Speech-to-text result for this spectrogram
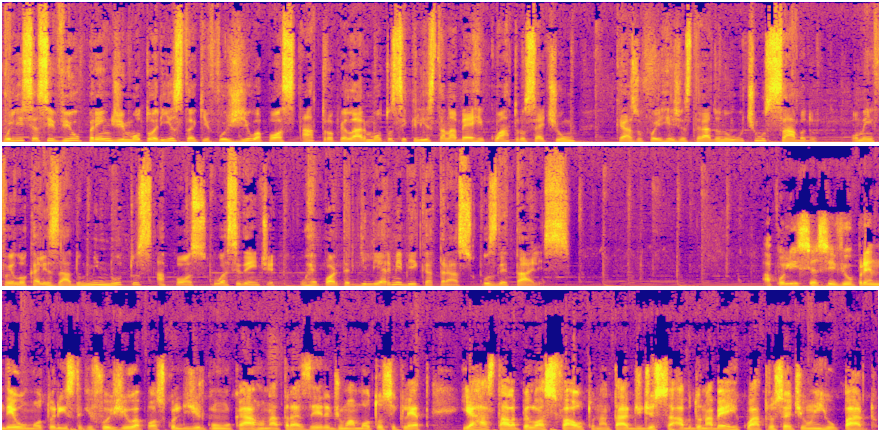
Polícia Civil prende motorista que fugiu após atropelar motociclista na BR-471. Caso foi registrado no último sábado. Homem foi localizado minutos após o acidente. O repórter Guilherme Bica traz os detalhes. A Polícia Civil prendeu o motorista que fugiu após colidir com o carro na traseira de uma motocicleta e arrastá-la pelo asfalto na tarde de sábado na BR-471 em Rio Pardo.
